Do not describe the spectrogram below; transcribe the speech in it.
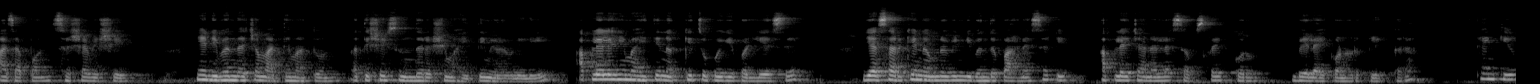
आज आपण सशाविषयी या निबंधाच्या माध्यमातून अतिशय सुंदर अशी माहिती मिळवलेली आहे. आपल्याला ही माहिती नक्कीच उपयोगी पडली असेल. यासारखे नवनवीन निबंध पाहण्यासाठी आपल्या चॅनलला सबस्क्राईब करून बेल आयकॉनवर क्लिक करा. थँक्यू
